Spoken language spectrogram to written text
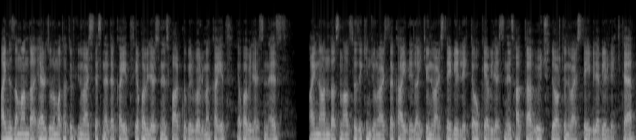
Aynı zamanda Erzurum Atatürk Üniversitesi'ne de kayıt yapabilirsiniz. Farklı bir bölüme kayıt yapabilirsiniz. Aynı anda sınavsız ikinci üniversite kaydıyla iki üniversiteyi birlikte okuyabilirsiniz. Hatta 3-4 üniversiteyi bile birlikte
